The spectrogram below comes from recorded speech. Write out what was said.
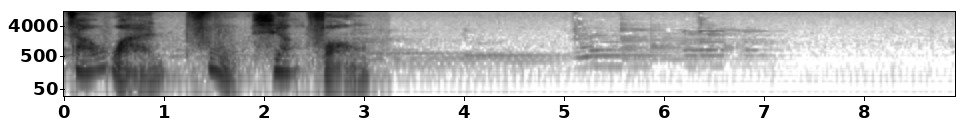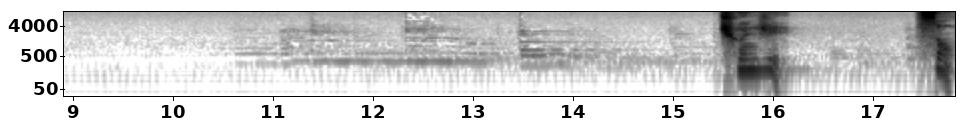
早晚。复相逢。春日，宋·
